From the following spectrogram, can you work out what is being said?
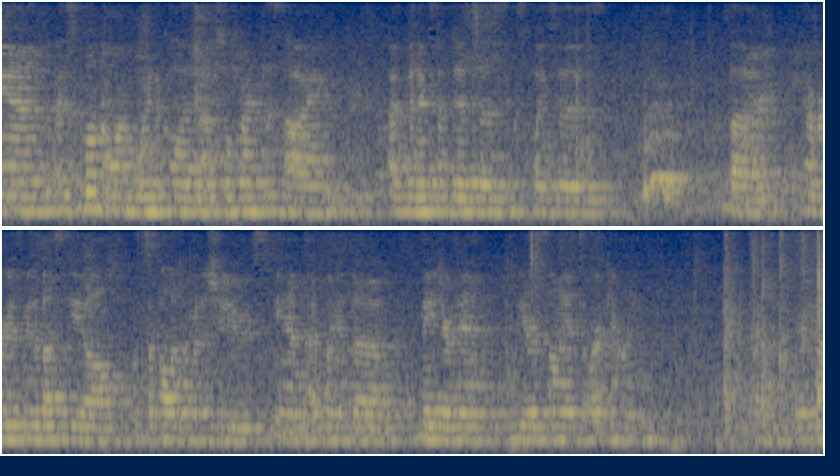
and I still don't know where I'm going to college. I'm still trying to decide. I've been accepted to six places, but whoever gives me the best deal, that's the college I'm going to choose. And I plan to major in computer science or accounting. So there you go.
